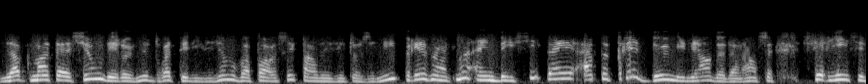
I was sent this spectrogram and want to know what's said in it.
L'augmentation des revenus de droits de télévision va passer par les États-Unis. Présentement, NBC paie à peu près 2 milliards de dollars. C'est rien. C'est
